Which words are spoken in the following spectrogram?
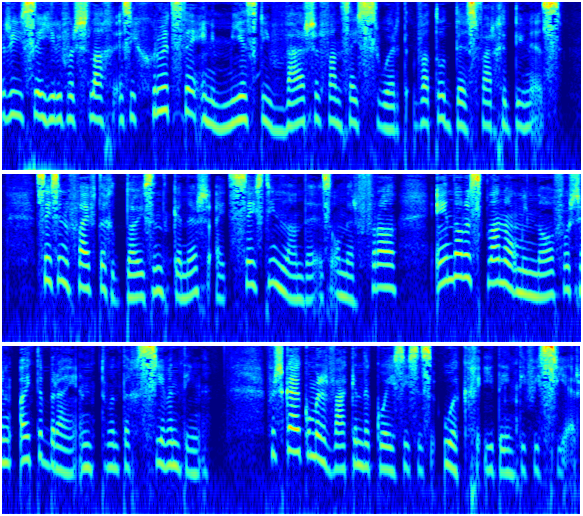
Rie sê hierdie verslag is die grootste en die mees diverse van sy soort wat tot dusver gedoen is. 56000 kinders uit 16 lande is ondervra en daar is planne om die navorsing uit te brei in 2017. Verskeie kommerwekkende kwessies is ook geïdentifiseer.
